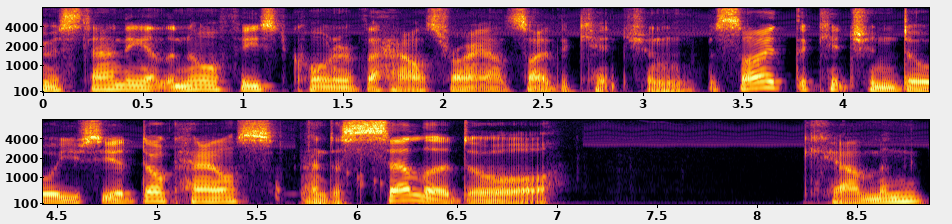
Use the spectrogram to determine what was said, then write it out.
You are standing at the northeast corner of the house right outside the kitchen. Beside the kitchen door, you see a doghouse and a cellar door. Come and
